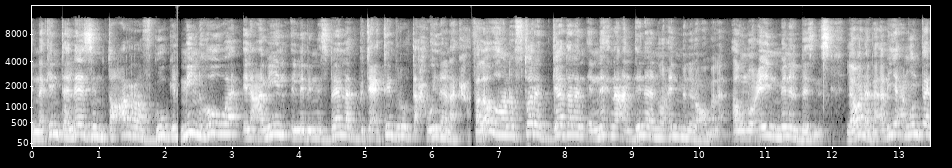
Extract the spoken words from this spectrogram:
إنك أنت لازم تعرف جوجل مين هو العميل اللي بالنسبة لك بتعتبره تحويلة ناجحة. فلو هنفترض جدلا إن إحنا عندنا نوعين من العملاء أو نوعين من ال business لو أنا ببيع منتج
